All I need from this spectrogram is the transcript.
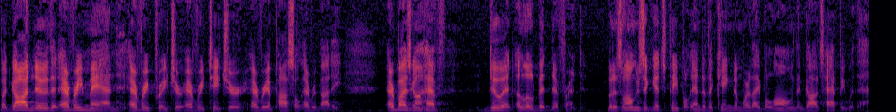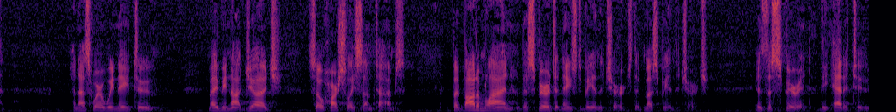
But God knew that every man, every preacher, every teacher, every apostle, everybody, everybody's going to have do it a little bit different. But as long as it gets people into the kingdom where they belong, then God's happy with that. And that's where we need to maybe not judge so harshly sometimes. But bottom line, the spirit that needs to be in the church, that must be in the church, is the spirit, the attitude,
